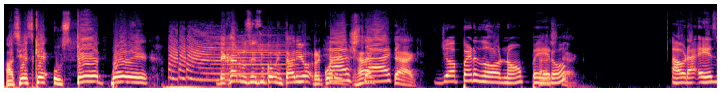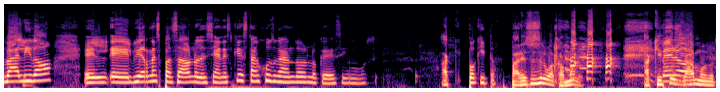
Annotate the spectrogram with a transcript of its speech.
Así es que usted puede dejarnos en su comentario. Recuerden, Hashtag, hashtag. Yo perdono, pero hashtag. Ahora es válido. El, el viernes pasado nos decían, es que están juzgando lo que decimos. Aquí- Poquito. para eso es el guacamole. Aquí Pero- juzgamos.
